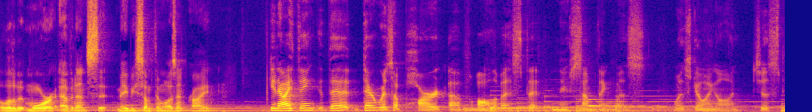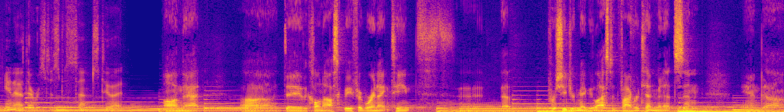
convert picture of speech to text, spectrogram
a little bit more evidence that maybe something wasn't right. You know, I think that there was a part of all of us that knew something was was going on. Just, you know, there was just a sense to it. On that uh, day, of the colonoscopy, February 19th, uh, that procedure maybe lasted five or 10 minutes, and, and uh,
